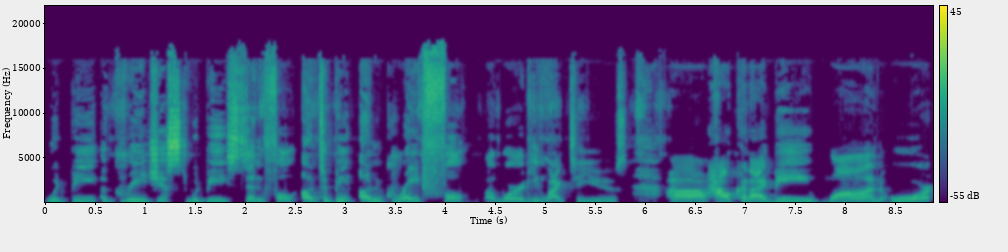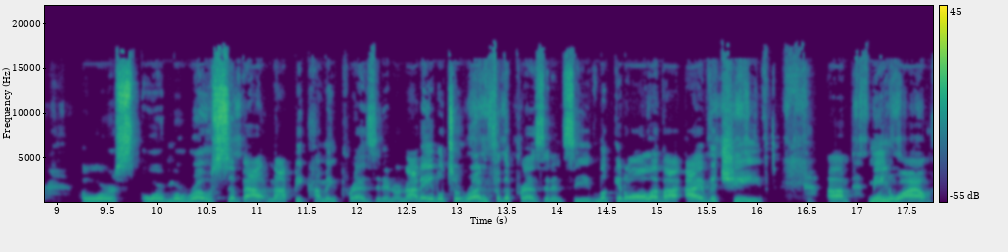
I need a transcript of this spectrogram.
would be egregious, would be sinful. Uh, to be ungrateful, a word he liked to use. Uh, how could I be wan or or or morose about not becoming president or not able to run for the presidency? Look at all I, I've achieved. Um, meanwhile,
